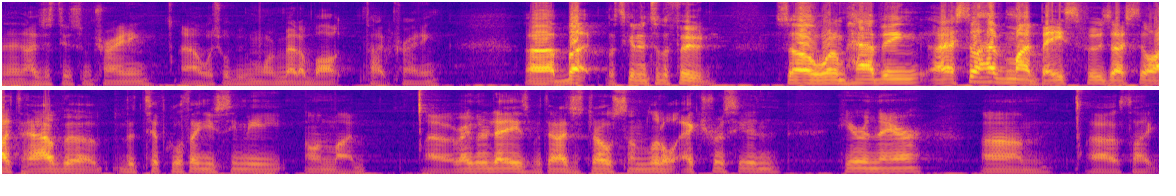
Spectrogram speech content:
and then I just do some training, uh, which will be more metabolic type training. Uh, but let's get into the food. So what I'm having, I still have my base foods. I still like to have the the typical thing you see me on my uh, regular days, but then I just throw some little extras in here and there. Um, uh, it's like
